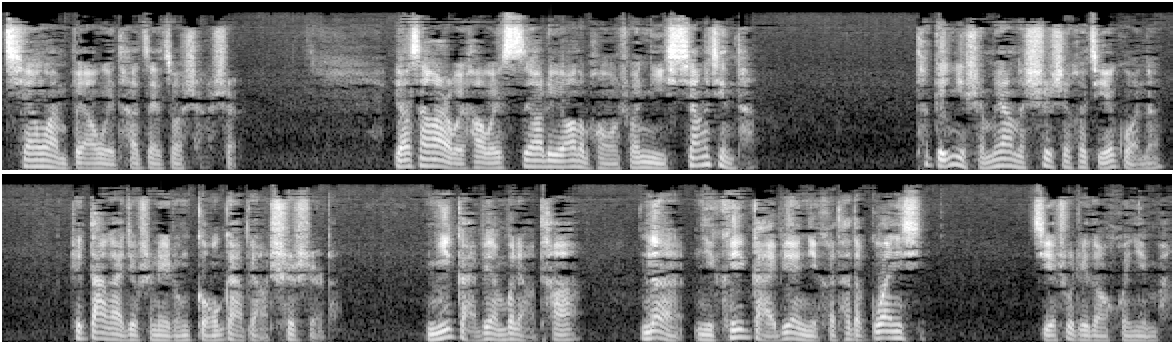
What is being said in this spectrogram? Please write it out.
千万不要为他再做傻事儿。”幺三二尾号为四幺六幺的朋友说：“你相信他，他给你什么样的事实和结果呢？这大概就是那种狗改不了吃屎的。你改变不了他，那你可以改变你和他的关系，结束这段婚姻吧。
